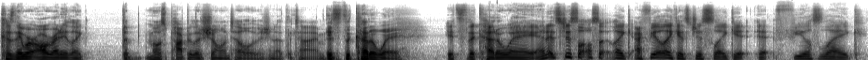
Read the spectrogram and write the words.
cuz they were already like the most popular show on television at the time. It's the cutaway. it's the cutaway and it's just also like i feel like it's just like it, it feels like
